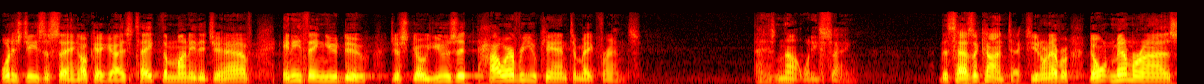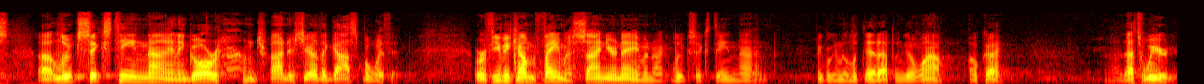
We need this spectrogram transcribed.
What is Jesus saying? Okay, guys, take the money that you have, anything you do, just go use it however you can to make friends. That is not what he's saying. This has a context. You don't ever, don't memorize uh, Luke 16 9 and go around trying to share the gospel with it. Or if you become famous, sign your name in Luke 16 9. People are going to look that up and go, wow, okay. Uh, that's weird.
